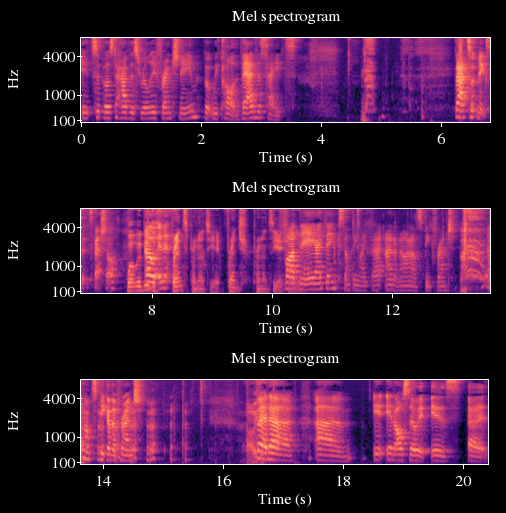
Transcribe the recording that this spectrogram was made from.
it's supposed to have this really French name, but we call it Vadnais Heights. That's what makes it special. What would be Oh, the and it- French pronunciation? French? Vadnais, I think, something like that. I don't know. I don't speak French. I don't speak of the French. Like But it. uh, um, it it also is a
